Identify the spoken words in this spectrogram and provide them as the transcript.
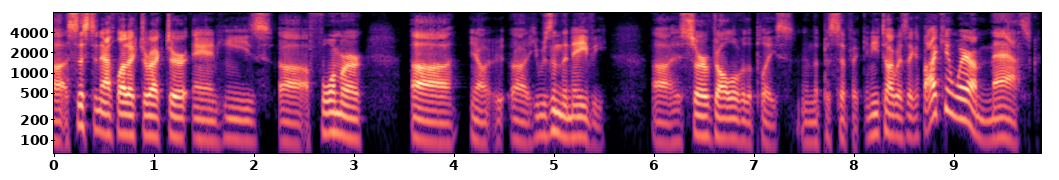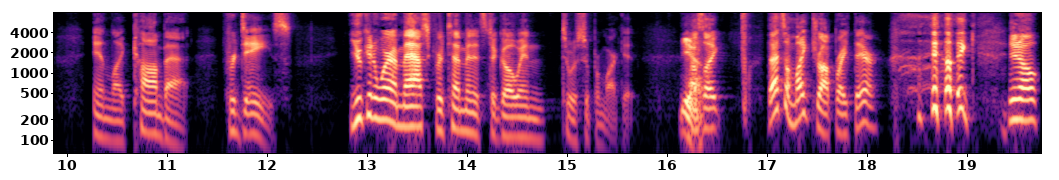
uh, assistant athletic director, and he's uh, a former. Uh, you know, uh, he was in the Navy. Uh, has served all over the place in the Pacific, and he talked about like if I can wear a mask in like combat for days, you can wear a mask for ten minutes to go into a supermarket. yeah. I was like, that's a mic drop right there. like, you know,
